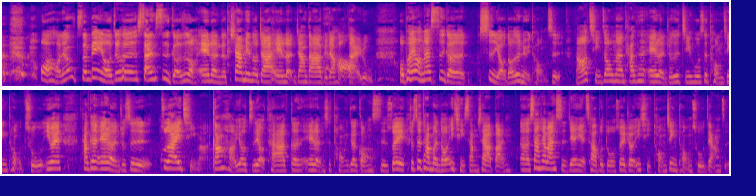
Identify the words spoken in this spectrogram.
哇，好像身边有就是三四个这种 Allen 的，下面都叫他 Allen，这样大家比较好带入。我朋友那四个室友都是女同志，然后其中呢，他跟 Allen 就是几乎是同进同出，因为他跟 Allen 就是住在一起嘛，刚好又只有他跟 Allen 是同一个公司，所以就是他们都一起上下班，呃，上下班时间也差不多，所以就一起同进同出这样子。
